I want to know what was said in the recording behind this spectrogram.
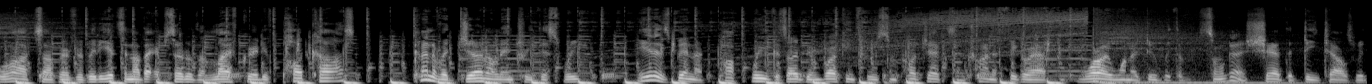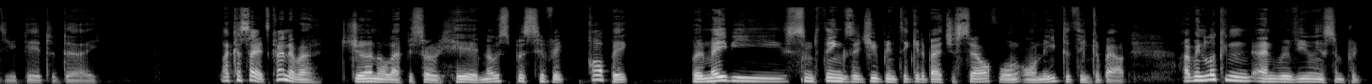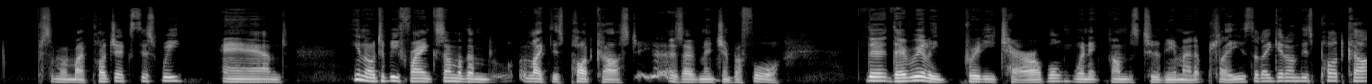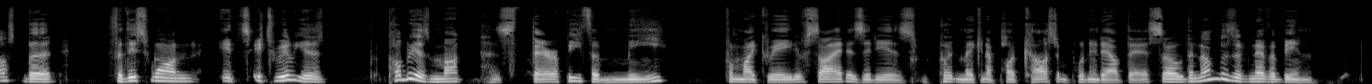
What's up, everybody? It's another episode of the Life Creative Podcast. Kind of a journal entry this week. It has been a tough week as I've been working through some projects and trying to figure out what I want to do with them. So I'm going to share the details with you here today. Like I say, it's kind of a journal episode here. No specific topic, but maybe some things that you've been thinking about yourself or, or need to think about. I've been looking and reviewing some pro- some of my projects this week, and you know, to be frank, some of them, like this podcast, as I've mentioned before, they're they're really pretty terrible when it comes to the amount of plays that I get on this podcast. But for this one, it's it's really as probably as much as therapy for me from my creative side as it is put making a podcast and putting it out there. So the numbers have never been,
